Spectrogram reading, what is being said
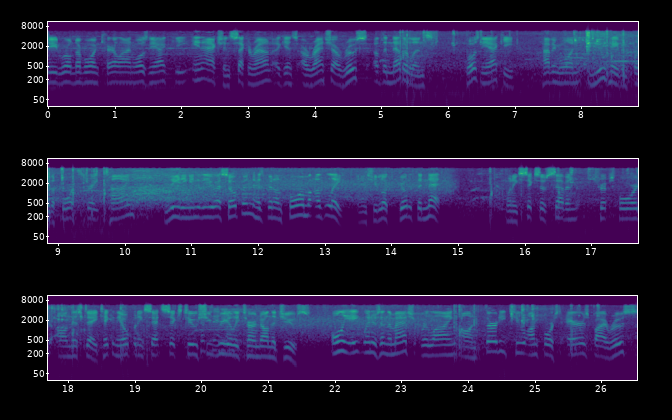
seed world number one Caroline Wozniacki in action second round against Arantxa Rus of the Netherlands. Wozniacki having won New Haven for the fourth straight time leading into the U.S. Open has been on form of late and she looked good at the net winning six of seven trips forward on this day. Taking the opening set 6-2 she really turned on the juice. Only eight winners in the match relying on 32 unforced errors by Rus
